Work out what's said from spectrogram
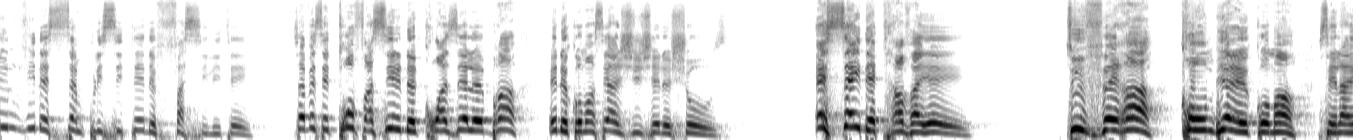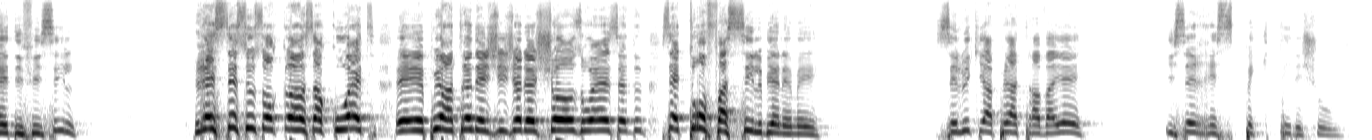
une vie de simplicité, de facilité. Vous savez, c'est trop facile de croiser les bras et de commencer à juger les choses. Essaye de travailler. Tu verras combien et comment cela est difficile. Rester sur son corps, sa couette, et puis en train de juger des choses, ouais, c'est trop facile, bien-aimé. C'est lui qui a appris à travailler. Il sait respecter les choses.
